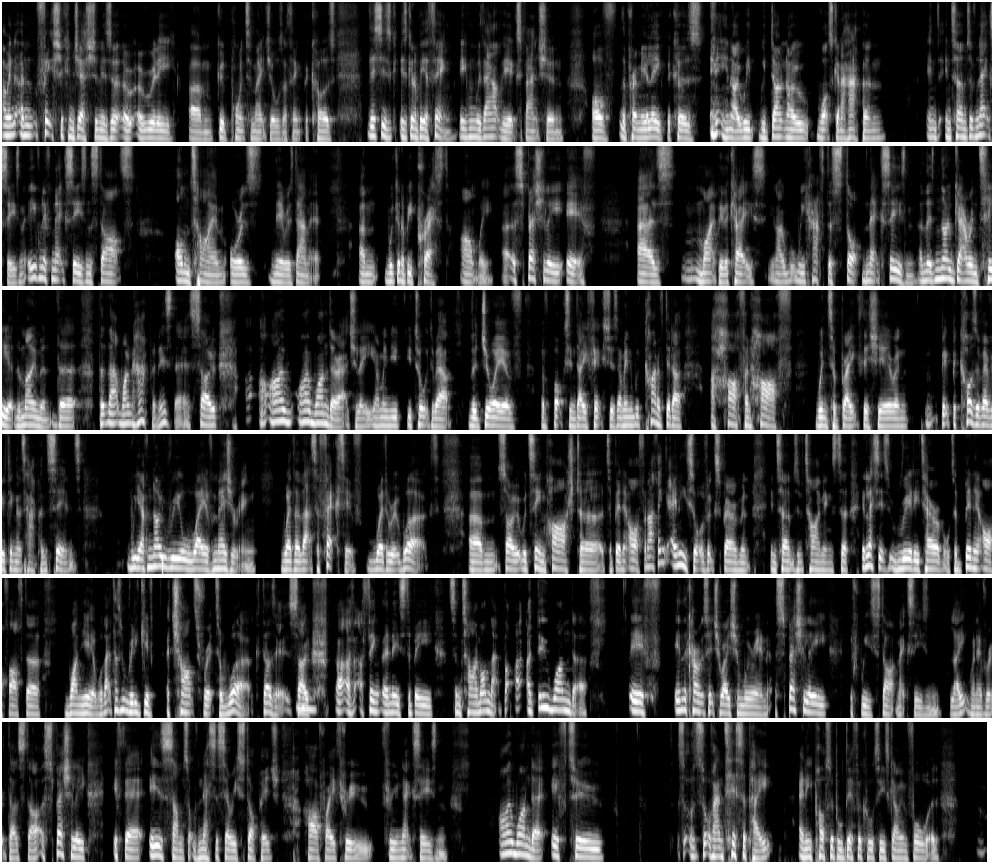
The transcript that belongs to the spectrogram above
I mean, and fixture congestion is a, a really um, good point to make, Jules. I think because this is is going to be a thing, even without the expansion of the Premier League, because you know we we don't know what's going to happen in in terms of next season. Even if next season starts on time or as near as damn it, um, we're going to be pressed, aren't we? Uh, especially if, as might be the case, you know, we have to stop next season, and there's no guarantee at the moment that that that won't happen, is there? So, I I wonder actually. I mean, you you talked about the joy of of Boxing Day fixtures. I mean, we kind of did a a half and half winter break this year, and because of everything that's happened since, we have no real way of measuring whether that's effective, whether it worked. Um, so it would seem harsh to to bin it off. And I think any sort of experiment in terms of timings, to unless it's really terrible, to bin it off after one year, well, that doesn't really give a chance for it to work, does it? So mm. I, I, think there needs to be some time on that. But I, I do wonder if in the current situation we're in, especially if we start next season late, whenever it does start, especially if there is some sort of necessary stoppage halfway through through next season. I wonder if to sort of, anticipate any possible difficulties going forward.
